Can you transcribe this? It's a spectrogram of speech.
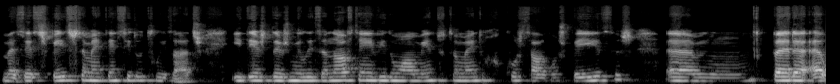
mas esses países também têm sido utilizados. E desde 2019 tem havido um aumento também do recurso a alguns países um, para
